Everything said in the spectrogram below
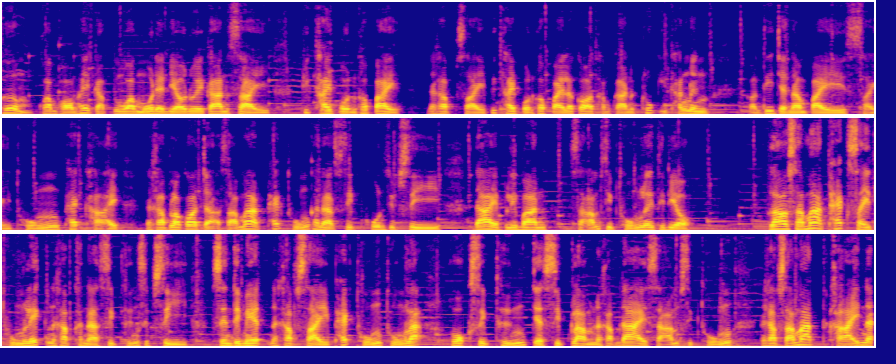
เพิ่มความหอมให้กับตัวหมูแดดเดียวโดยการใส่พริกไทยป่นเข้าไป นะครับใส่พริกไทยป่นเข้าไปแล้วก็ทำการคลุกอีกครั้งหนึ่งก่อนที่จะนำไปใส่ถุงแพ็คขายนะครับเราก็จะสามารถแพ็คถุงขนาด 10คูณ14 ได้ปริมาณ 30 ถุงเลยทีเดียว เราสามารถแพ็คใส่ถุงเล็กนะครับขนาด 10ถึง14เซนติเมตรนะครับใส่แพ็คถุงถุงละ 60ถึง70 กรัมนะครับได้ 30 ถุงนะครับสามารถขายใน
